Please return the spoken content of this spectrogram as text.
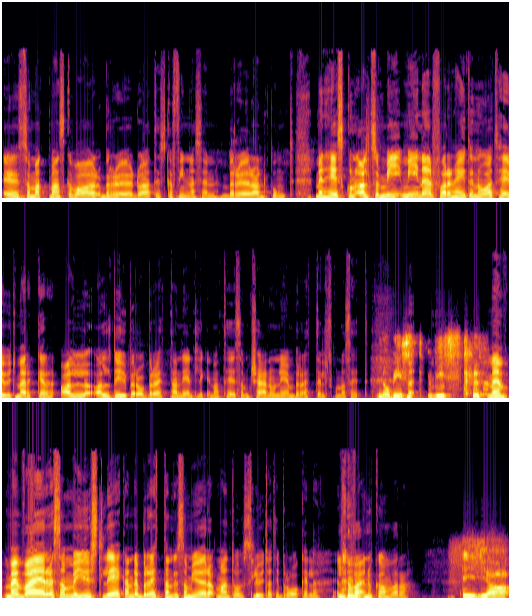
är som att man ska vara berörd och att det ska finnas en berörande punkt. Men häskon, alltså mi, min erfarenhet är nog att det utmärker all, all typer av berättande egentligen, att det är som kärnan i en berättelse på något sätt. Nå visst, men, visst. men, men vad är det som är just lekande berättande som gör att man då slutar till bråk eller, eller vad det nu kan vara? Ja,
